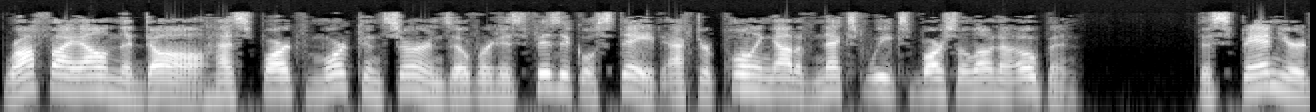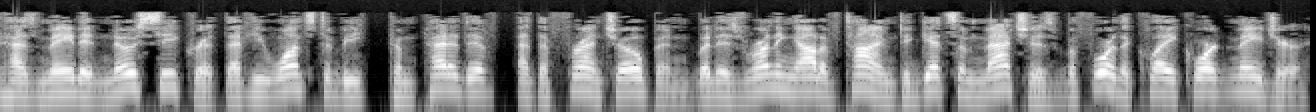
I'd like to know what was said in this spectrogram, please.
Rafael Nadal has sparked more concerns over his physical state after pulling out of next week's Barcelona Open. The Spaniard has made it no secret that he wants to be competitive at the French Open but is running out of time to get some matches before the clay court major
